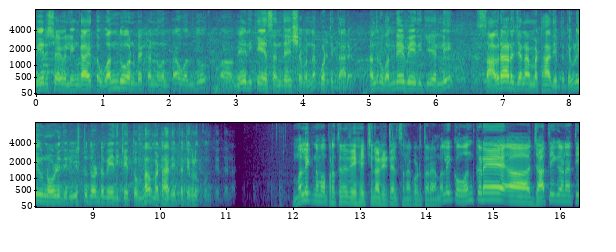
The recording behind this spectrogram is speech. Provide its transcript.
ವೀರಶೈವ ಲಿಂಗಾಯತ ಒಂದು ಅನ್ಬೇಕನ್ನುವಂಥ ಒಂದು ವೇದಿಕೆಯ ಸಂದೇಶವನ್ನು ಕೊಟ್ಟಿದ್ದಾರೆ. ಅಂದರೆ ಒಂದೇ ವೇದಿಕೆಯಲ್ಲಿ ಸಾವಿರಾರು ಜನ ಮಠಾಧಿಪತಿಗಳು ಇವು ನೋಡಿದಿರಿ, ಇಷ್ಟು ದೊಡ್ಡ ವೇದಿಕೆ ತುಂಬ ಮಠಾಧಿಪತಿಗಳು ಕುಂತಿದ್ದನ್ನು ಮಲ್ಲಿಕ್ ನಮ್ಮ ಪ್ರತಿನಿಧಿ ಹೆಚ್ಚಿನ ಡೀಟೇಲ್ಸ್ ಅನ್ನ ಕೊಡ್ತಾರೆ. ಮಲ್ಲಿಕ್ ಒಂದ್ ಕಡೆ ಜಾತಿ ಗಣತಿ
